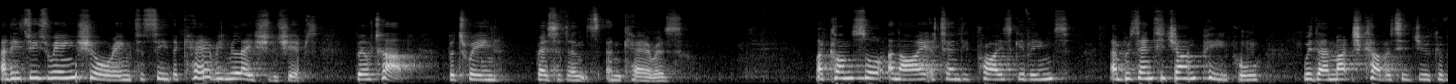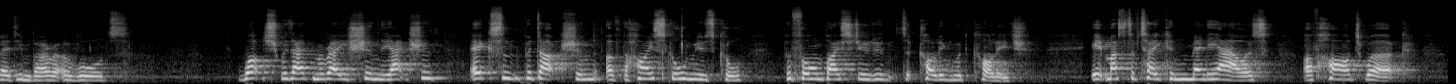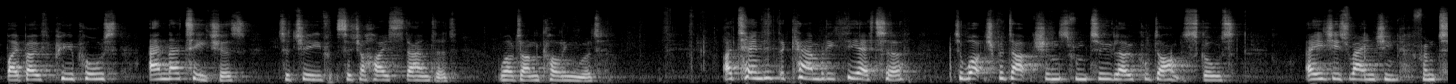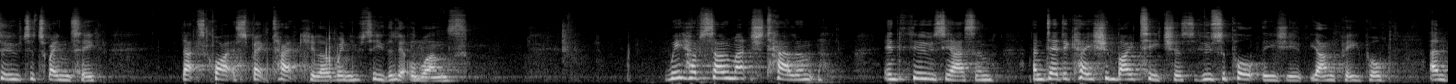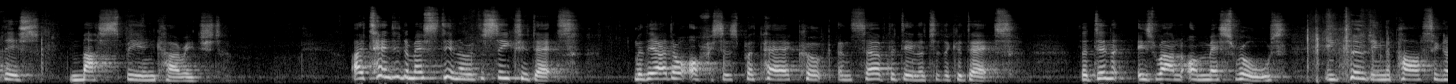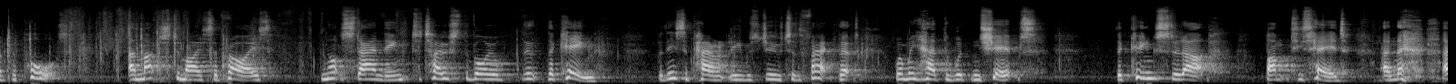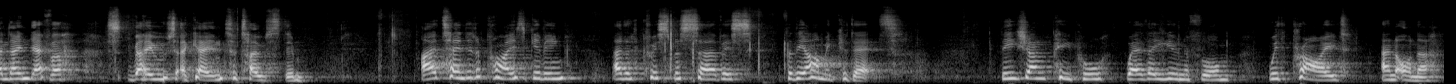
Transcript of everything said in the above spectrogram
and it is reassuring to see the caring relationships built up between residents and carers. My consort and I attended prize givings and presented young people with their much coveted Duke of Edinburgh awards. watched with admiration the action, excellent production of the high school musical performed by students at Collingwood College. It must have taken many hours of hard work by both pupils and their teachers to achieve such a high standard. Well done, Collingwood. I attended the Camberley Theatre to watch productions from two local dance schools, ages ranging from 2 to 20. That's quite a spectacular when you see the little ones. We have so much talent, enthusiasm, and dedication by teachers who support these young people, and this must be encouraged. I attended a mess dinner of the Sea Cadets where the adult officers prepare, cook, and serve the dinner to the cadets. The dinner is run on mess rules, including the passing of the port, and much to my surprise, not standing to toast the royal the, the king. But this apparently was due to the fact that when we had the wooden ships, the king stood up, bumped his head, and they, and they never rose again to toast him. I attended a prize giving and a Christmas service for the Army cadets. These young people wear their uniform with pride and honour.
